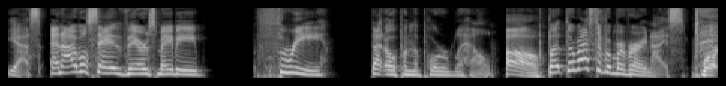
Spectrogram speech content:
Yes. And I will say there's maybe three that open the portal to hell, Oh, but the rest of them are very nice. well,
